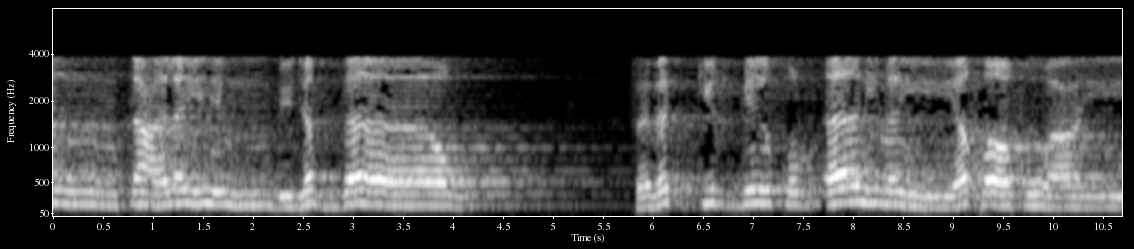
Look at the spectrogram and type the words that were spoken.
أنت عليهم بجبار فذكر بالقرآن من يخاف وعيد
